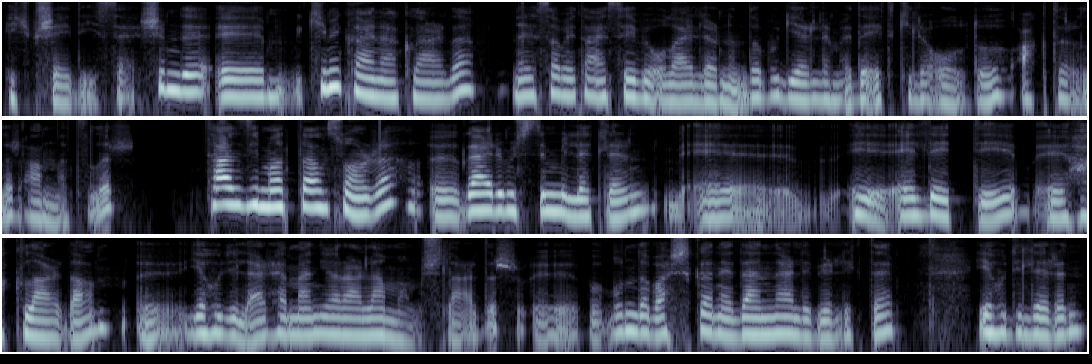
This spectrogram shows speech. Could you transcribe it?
Hiçbir şey değilse. Şimdi e, kimi kaynaklarda Elisabeth Aysevi olaylarının da bu gerilemede etkili olduğu aktarılır, anlatılır. Tanzimattan sonra e, gayrimüslim milletlerin e, e, elde ettiği e, haklardan e, Yahudiler hemen yararlanmamışlardır. E, bunu başka nedenlerle birlikte Yahudilerin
